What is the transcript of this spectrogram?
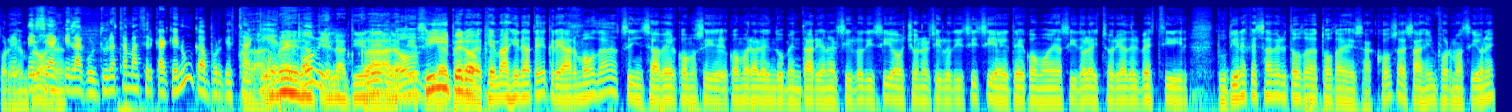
Por ejemplo, Pese a que la cultura está más cerca que nunca, porque está Claro. aquí en el la- móvil. la tiene- la Claro, tiene- y- sí, pero, pero es que imagínate crear moda sin saber cómo se, cómo era la indumentaria en el siglo XVIII, en el siglo XVII, cómo ha sido la historia del vestir. Tú tienes que saber todas todas esas cosas, esas informaciones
